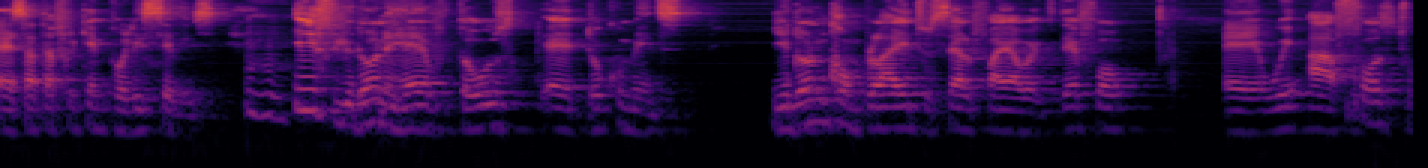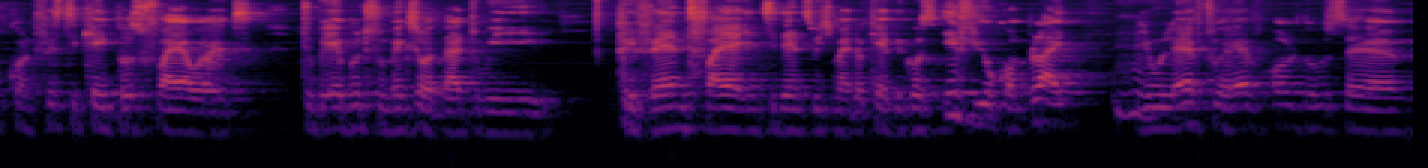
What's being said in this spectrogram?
uh, South African Police Service. Mm-hmm. If you don't have those uh, documents, you don't comply to sell fireworks. Therefore, uh, we are forced to confiscate those fireworks to be able to make sure that we prevent fire incidents which might occur. Because if you comply, mm-hmm. you will have to have all those uh,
